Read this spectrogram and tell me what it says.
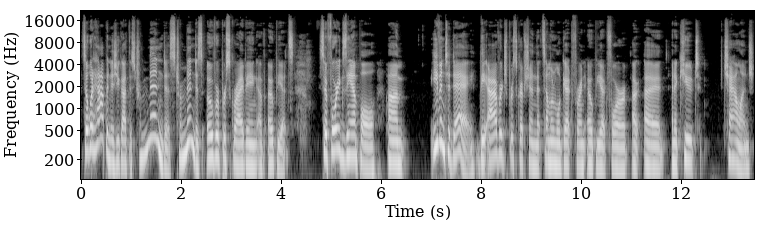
So what happened is you got this tremendous tremendous overprescribing of opiates. So for example um, even today the average prescription that someone will get for an opiate for a, a, an acute challenge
